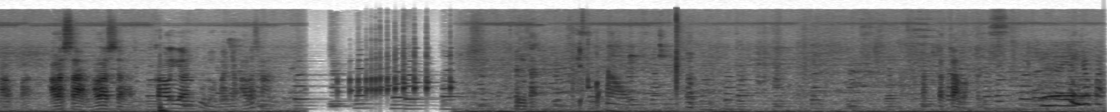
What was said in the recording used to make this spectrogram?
Apa? Alasan, alasan. Kalian tuh udah banyak alasan. Bentar. Ketawa. enggak ya. Enggak pak.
